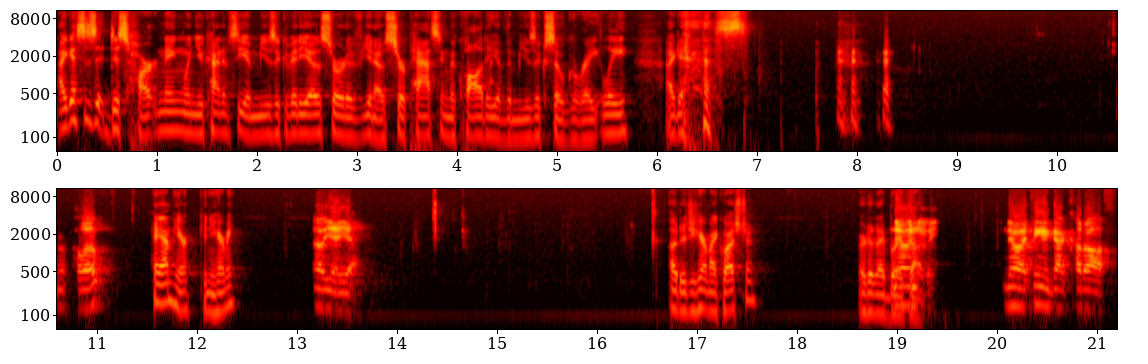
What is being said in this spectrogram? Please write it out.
I guess, is it disheartening when you kind of see a music video sort of, you know, surpassing the quality of the music so greatly? I guess. Hello. Hey, I'm here. Can you hear me? Oh yeah, yeah. Oh, did you hear my question? Or did I break No, up? no, no. I think it got cut off.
